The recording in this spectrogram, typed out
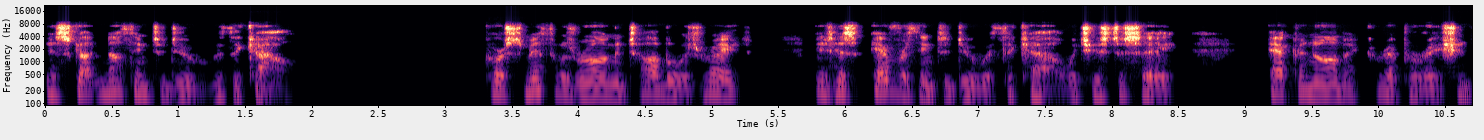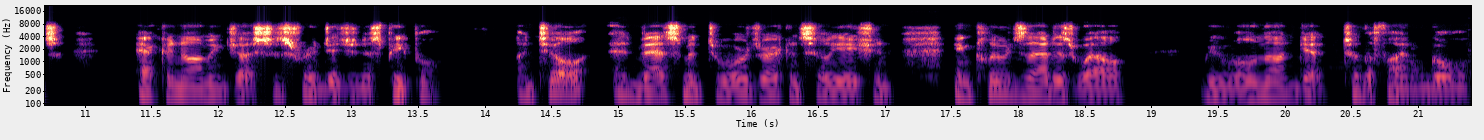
It's got nothing to do with the cow. Of course, Smith was wrong and Thabo was right. It has everything to do with the cow, which is to say, economic reparations, economic justice for Indigenous people. Until advancement towards reconciliation includes that as well, we will not get to the final goal.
